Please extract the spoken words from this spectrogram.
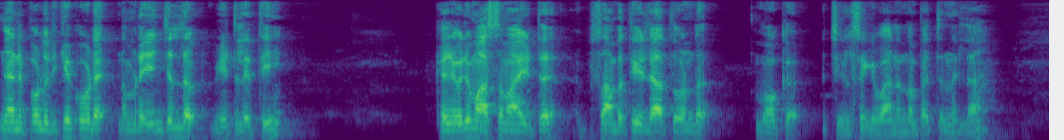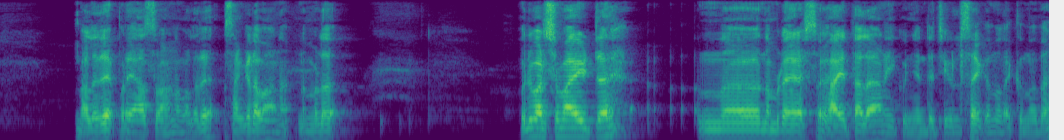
ഞാനിപ്പോൾ ഒരിക്കൽ കൂടെ നമ്മുടെ ഏഞ്ചലിന്റെ വീട്ടിലെത്തി. കഴിഞ്ഞ ഒരു മാസമായിട്ട് സാമ്പത്തികം ഇല്ലാത്തതുകൊണ്ട് മോക്ക് ചികിത്സയ്ക്ക് പോകാനൊന്നും പറ്റുന്നില്ല. വളരെ പ്രയാസമാണ് വളരെ സങ്കടമാണ്. നമ്മൾ ഒരു വർഷമായിട്ട് നമ്മുടെ സഹായത്താലാണ് ഈ കുഞ്ഞിന്റെ ചികിത്സയൊക്കെ നടക്കുന്നത്.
